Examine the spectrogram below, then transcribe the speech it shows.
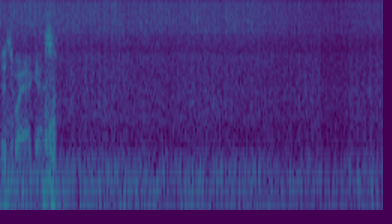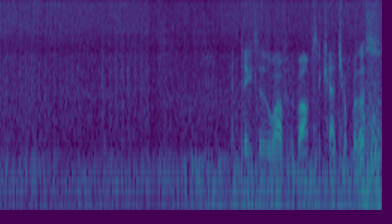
This way, I guess. It takes a little while for the bombs to catch up with us.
